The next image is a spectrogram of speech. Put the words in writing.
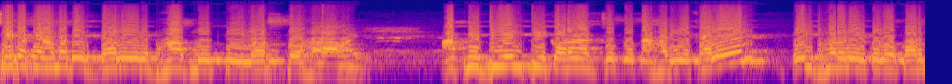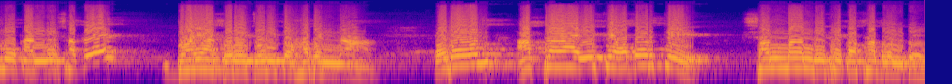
যেটাতে আমাদের দলের ভাবমূর্তি নষ্ট হয়। আপনি বিএনপি করার যোগ্যতা হারিয়ে ফেলেন, এই ধরনের কোন কর্মকাণ্ডের সাথে দয়া করে জড়িত হবেন না। এবং আপনারা একে অপরকে সম্মান রেখে কথা বলবেন।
